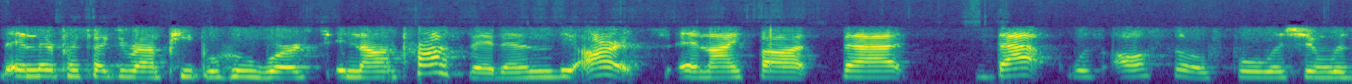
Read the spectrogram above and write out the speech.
in their perspective, around people who worked in nonprofit and the arts. And I thought that that was also foolish and was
